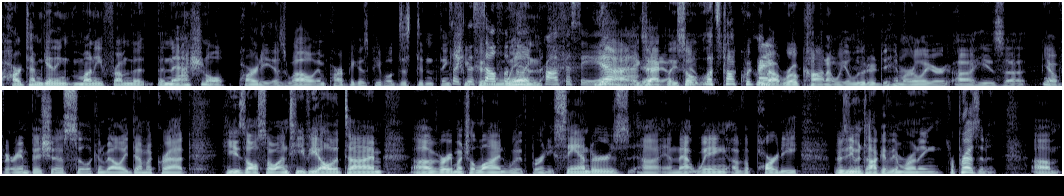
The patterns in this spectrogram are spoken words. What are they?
hard time getting money from the, the national party as well, in part because people just didn't think It's like she the could win. prophecy, Yeah, yeah. exactly. Yeah, so yeah. let's talk quickly Right. about Ro Khanna. We alluded to him earlier. Uh, he's a you know very ambitious Silicon Valley Democrat. He's also on TV all the time, uh, very much aligned with Bernie Sanders uh, and that wing of the party. There's even talk of him running for president. Um,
